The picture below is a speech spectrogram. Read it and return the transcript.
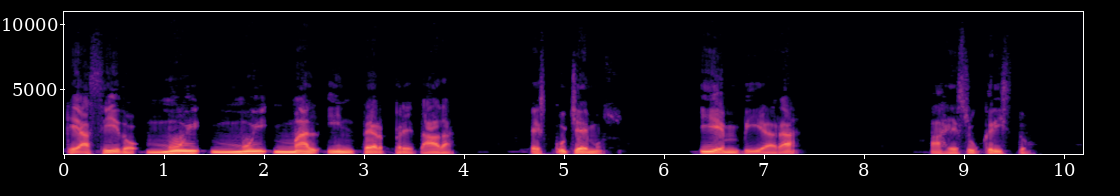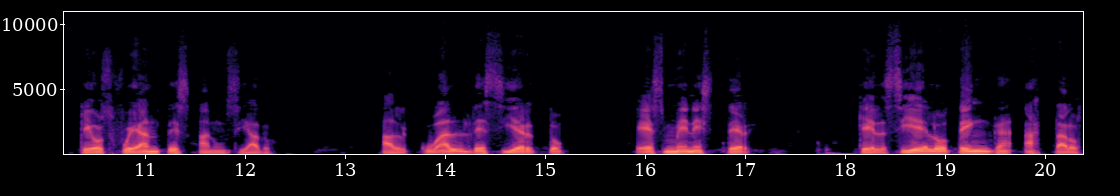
que ha sido muy, muy mal interpretada. Escuchemos. Y enviará a Jesucristo, que os fue antes anunciado, al cual de cierto es menester que el cielo tenga hasta los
